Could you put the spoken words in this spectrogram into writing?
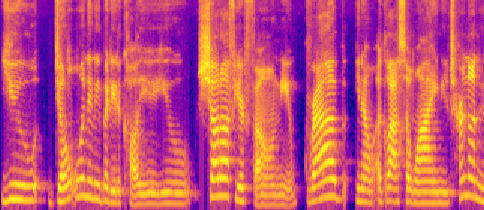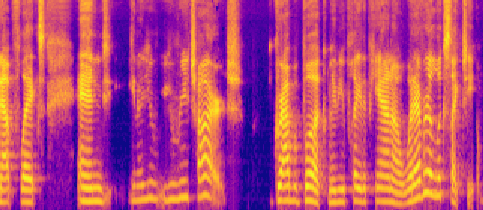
you don't want anybody to call you you shut off your phone you grab you know a glass of wine you turn on netflix and you know you you recharge grab a book, maybe you play the piano, whatever it looks like to you.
